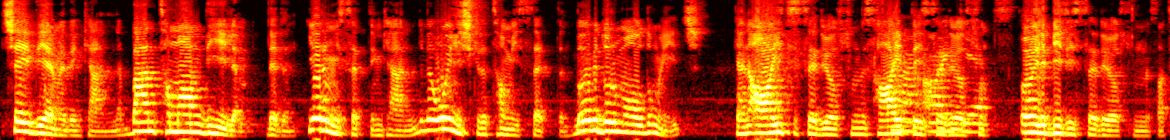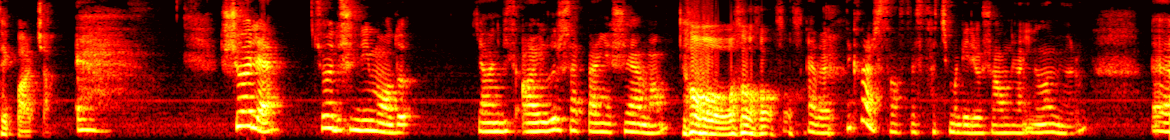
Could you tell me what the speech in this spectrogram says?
şey diyemedin kendine. Ben tamam değilim dedin. Yarım hissettin kendini ve o ilişkide tam hissettin. Böyle bir durum oldu mu hiç? Yani ait hissediyorsun ve sahip Ha, de hissediyorsun. aidiyet. Öyle bir hissediyorsun mesela tek parça. Şöyle, şöyle düşündüğüm oldu. Yani biz ayrılırsak ben yaşayamam. Evet. Ne kadar saf ve saçma geliyor şu an yani inanamıyorum. Ee,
